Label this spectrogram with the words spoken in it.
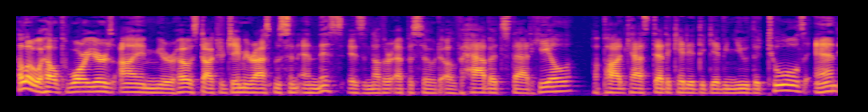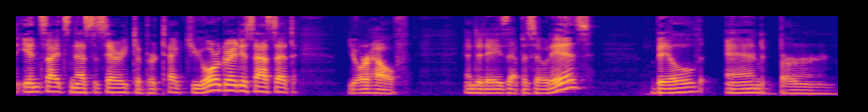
Hello, health warriors. I'm your host, Dr. Jamie Rasmussen, and this is another episode of Habits That Heal, a podcast dedicated to giving you the tools and insights necessary to protect your greatest asset, your health. And today's episode is Build and Burn.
